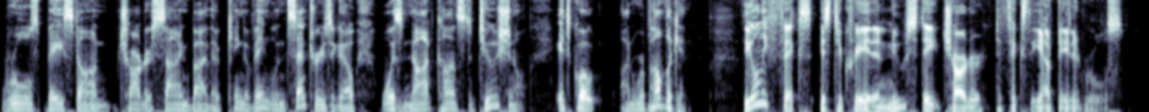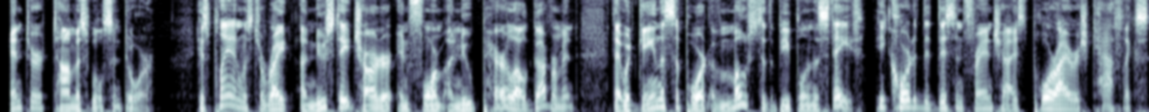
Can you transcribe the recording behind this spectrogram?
rules based on charters signed by the King of England centuries ago, was not constitutional. It's, quote, unrepublican. The only fix is to create a new state charter to fix the outdated rules. Enter Thomas Wilson Dorr. His plan was to write a new state charter and form a new parallel government that would gain the support of most of the people in the state. He courted the disenfranchised poor Irish Catholics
